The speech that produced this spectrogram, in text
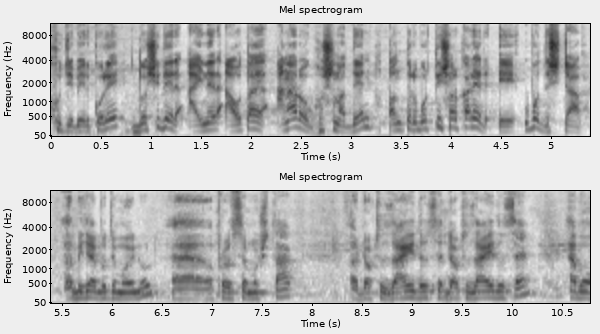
খুঁজে বের করে দোষীদের আইনের আওতায় আনারও ঘোষণা দেন অন্তর্বর্তী সরকারের এ উপদেষ্টা। বিচারপতি Mainul professor Mushtaq doctor Zahid Hossain doctor Zahid Hossain এবং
